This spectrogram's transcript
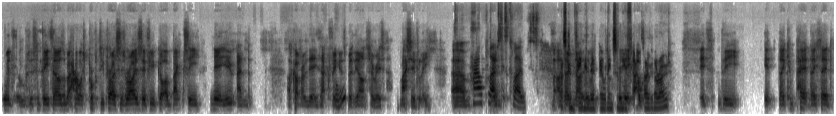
with, with some details about how much property prices rise if you've got a Banksy near you. And I can't remember the exact figures, but the answer is massively. Um, How close is close? I that's don't know. They're building some new flats oh. over the road. it's the it they compared they said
